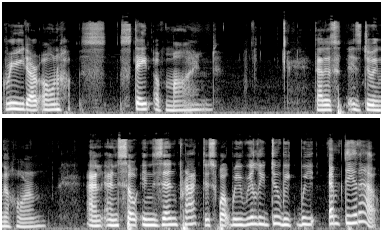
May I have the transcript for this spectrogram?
greed, our own state of mind that is, is doing the harm. And, and so in Zen practice, what we really do, we, we empty it out.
